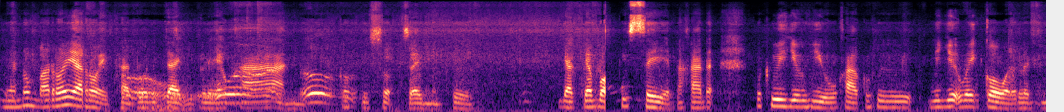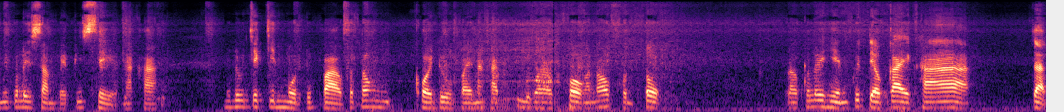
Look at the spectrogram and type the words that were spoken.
เนื้อนุ่มอร่อยอร่อยค่ะโดนใจอีกแล้วค่ะก็คือสดใจเหมือนเคยอยากจะบอกพิเศษนะคะ ก็คือหิวหิวค่ะ ก็คือเยอะๆไว้ก่อนอะไรแบบนี้ก็เลยสั่งแบบพิเศษนะคะ ไม่รู้จะกินหมดหรือเปล่าก็ต้องคอยดูไปนะคะพี่ว่าฟองกันนอกฝนตก เราก็เลยเห็นก๋วยเตี๋ยวไก่ค่ะ จัด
